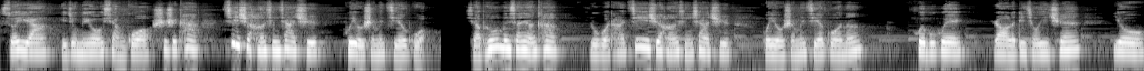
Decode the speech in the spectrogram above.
所以啊，也就没有想过试试看继续航行下去会有什么结果。小朋友们想想看，如果他继续航行下去会有什么结果呢？会不会绕了地球一圈又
